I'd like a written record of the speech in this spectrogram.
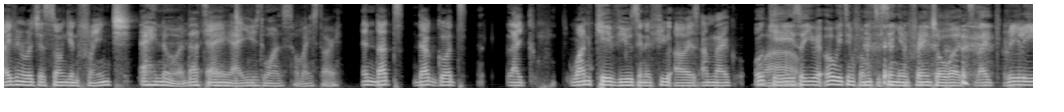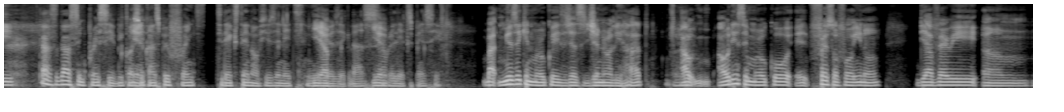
i even wrote a song in french I know that's I, And- I used once on my story. and that that got like 1k views in a few hours i'm like okay Wow. so you were all waiting for me to sing in french or what like really That's that's impressive because Yeah. you can speak French to the extent of using it in Yep. music. That's Yep. really expensive. but music in morocco is just generally hard Mm-hmm. I, I wouldn't say morocco first of all you know they are very um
